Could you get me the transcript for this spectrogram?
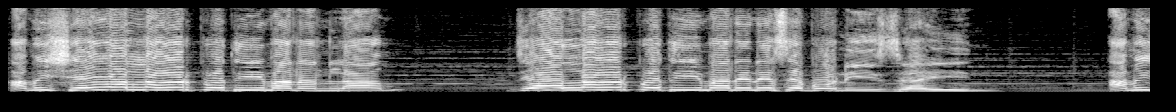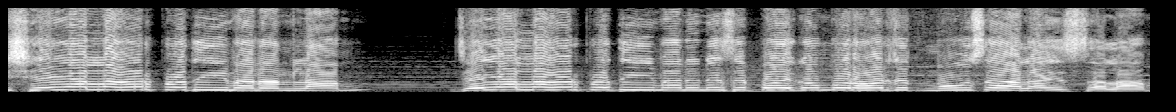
আমি সেই আল্লাহর প্রতি ইমান আনলাম, যে আল্লাহর প্রতি ইমান এনেছে বনি ইসরাইল। আমি সেই আল্লাহর প্রতি ইমান আনলাম যেই আল্লাহর প্রতি ইমান এনেছে পয়গম্বর হরজত মুসা আলাইসাল্লাম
